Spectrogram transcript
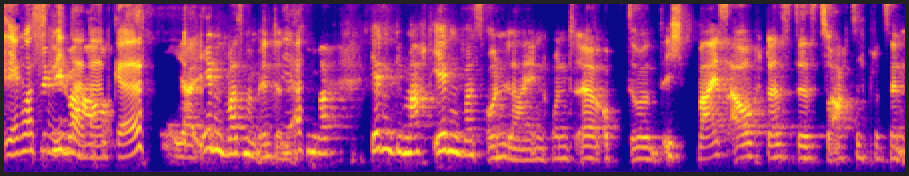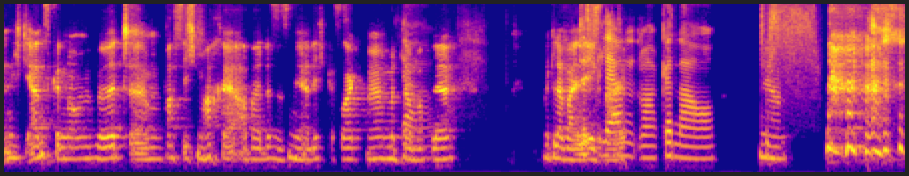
Irgendwas im Internet, gell? Ja, irgendwas mit dem Internet. Ja. Die, macht, irgendwie macht irgendwas online. Und, äh, ob, und ich weiß auch, dass das zu 80 Prozent nicht ernst genommen wird, ähm, was ich mache. Aber das ist mir ehrlich gesagt ne, mittlerweile ja mittlerweile das egal. lernt man, genau. Ja.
